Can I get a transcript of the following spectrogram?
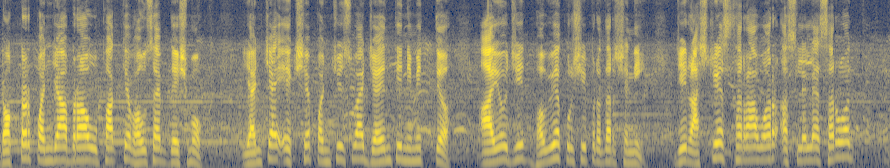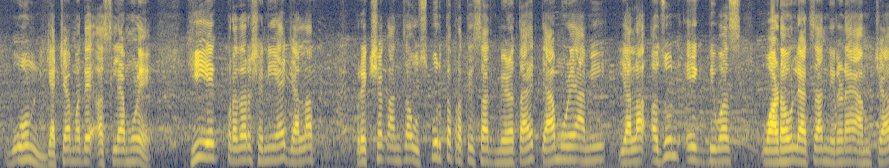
डॉक्टर पंजाबराव उपाख्य भाऊसाहेब देशमुख यांच्या एकशे पंचवीसव्या जयंतीनिमित्त आयोजित भव्य कृषी प्रदर्शनी जी राष्ट्रीय स्तरावर असलेल्या सर्व गुण याच्यामध्ये असल्यामुळे ही एक प्रदर्शनी आहे ज्याला प्रेक्षकांचा उत्स्फूर्त प्रतिसाद मिळत आहे. त्यामुळे आम्ही याला अजून एक दिवस वाढवल्याचा निर्णय आमच्या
